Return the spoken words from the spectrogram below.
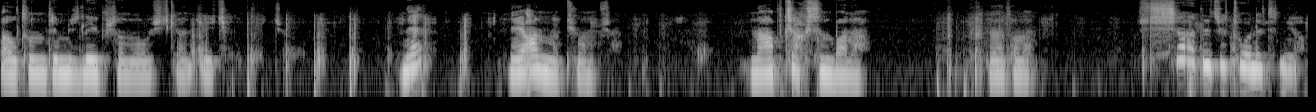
Altını temizleyip sana o işkenceyi çektireceğim. Ne? Ne anlatıyorsun sen? Ne yapacaksın bana? Ha, tamam. Sadece tuvaletini yap.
